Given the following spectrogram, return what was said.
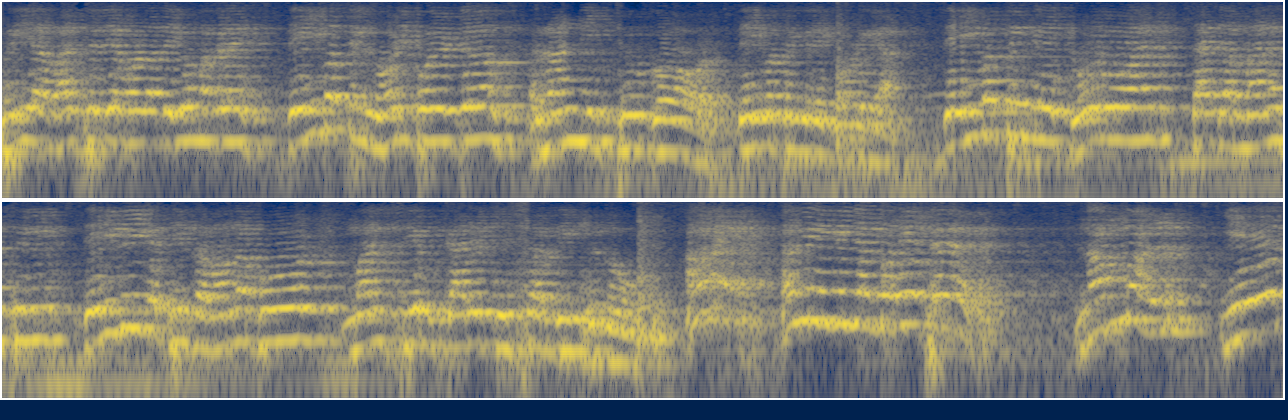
പ്രിയ വാത്സല്യമുള്ള ദൈവമക്കളെ ദൈവത്തിൽ ഓടിപ്പോയിട്ട് റണ്ണിങ് ടു ഗോഡ് ദൈവത്തിലേക്ക് ഓടുകയാണ്. ദൈവത്തിലേക്ക് ഓടുവാൻ തന്റെ മനസ്സിൽ ദൈവിക ചിന്ത വന്നപ്പോൾ മത്സ്യം കരയ്ക്ക് ശ്രദ്ധിക്കുന്നു. അങ്ങനെയെങ്കിൽ ഞാൻ പറയട്ടെ നമ്മൾ ഏത്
